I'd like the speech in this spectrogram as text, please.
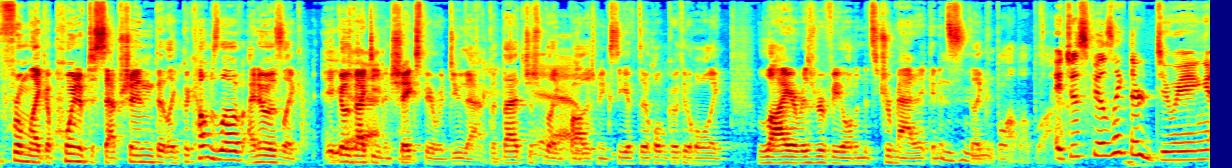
from like a point of deception that like becomes love. I know it's like it goes back to Yeah. even Shakespeare would do that, but that just like Yeah. bothers me because you have to whole, go through the whole like liar is revealed and it's dramatic and it's like blah blah blah. Mm-hmm. It just feels like they're doing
